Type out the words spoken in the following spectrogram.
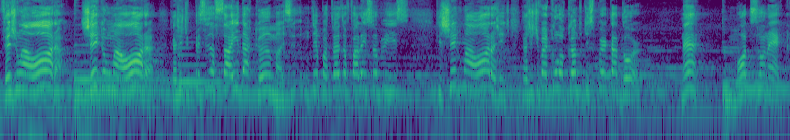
Veja uma hora, chega uma hora que a gente precisa sair da cama. Um tempo atrás eu falei sobre isso que chega uma hora, gente, que a gente vai colocando despertador, né? Modo soneca,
